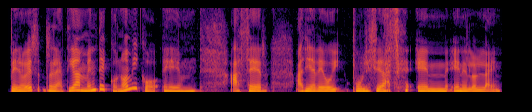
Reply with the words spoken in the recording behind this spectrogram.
pero es relativamente económico em, hacer a día de hoy publicidad en, en, el online.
